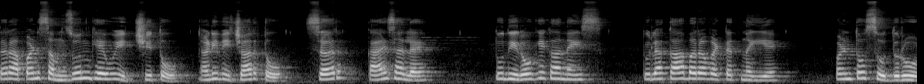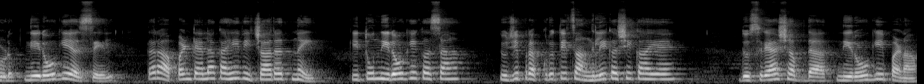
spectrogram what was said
तर आपण समजून घेऊ इच्छितो आणि विचारतो सर काय झालं आहे तू निरोगी का नाहीस? तुला का बरं वाटत नाही आहे पण तो सुदृढ निरोगी असेल तर आपण त्याला काही विचारत नाही की तू निरोगी कसा? तुझी प्रकृती चांगली कशी काय आहे? दुसऱ्या शब्दात निरोगीपणा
